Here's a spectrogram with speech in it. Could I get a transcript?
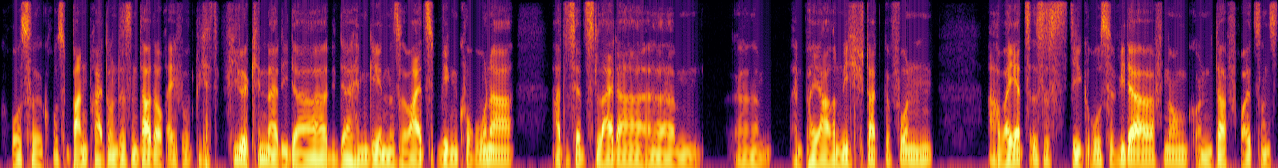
große, große Bandbreite. Und es sind halt auch echt wirklich viele Kinder, die da, die da hingehen. Das war jetzt wegen Corona hat es jetzt leider ähm, äh, ein paar Jahre nicht stattgefunden. Aber jetzt ist es die große Wiedereröffnung und da freut es uns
